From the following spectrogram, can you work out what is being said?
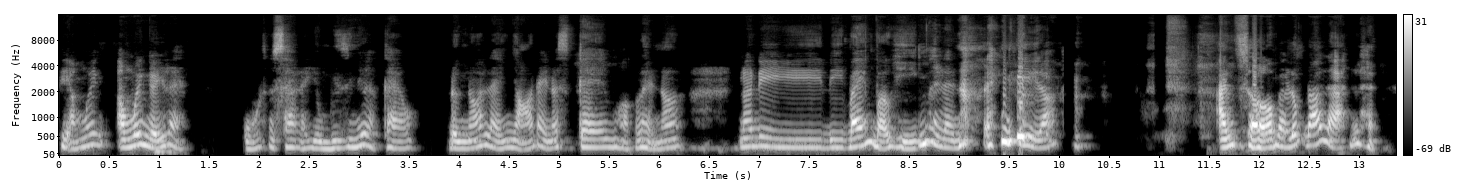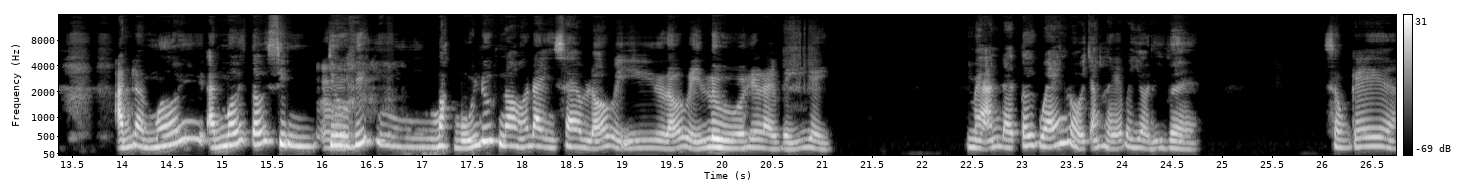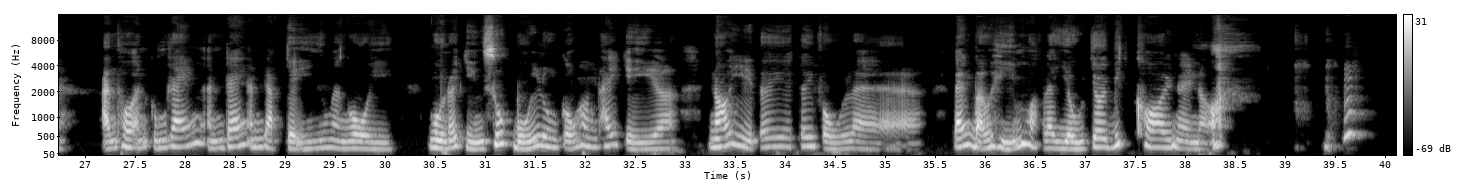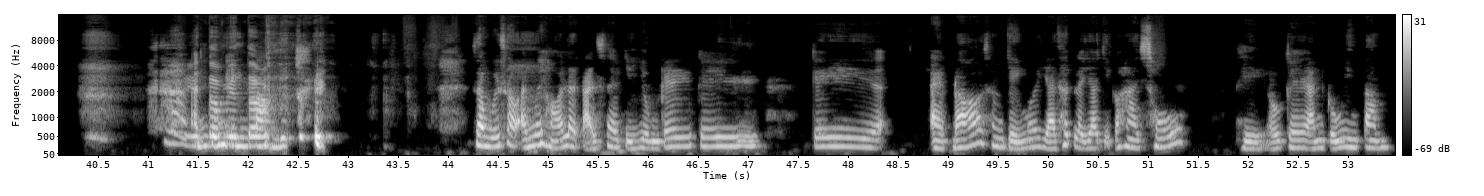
thì ông mới ông mới nghĩ là ủa sao lại dùng business account đừng nói là nhỏ này nó scam hoặc là nó nó đi đi bán bảo hiểm hay là nó bán cái gì đó. Ảnh sợ mà lúc đó là ảnh là ảnh là mới ảnh mới tới xin chưa ừ. biết mặt mũi nước non ở đây sao lỡ bị lỡ bị lừa hay là bị gì. Mà anh đã tới quán rồi chẳng lẽ bây giờ đi về xong cái ảnh thôi ảnh cũng ráng ảnh ráng ảnh gặp chị nhưng mà ngồi ngồi nói chuyện suốt buổi luôn cũng không thấy chị à, nói gì tới tới vụ là bán bảo hiểm hoặc là dụ chơi bitcoin này nọ. Anh cũng yên tâm. xong bữa sau anh mới hỏi là tại sao chị dùng cái cái cái ad đó xong chị mới giải thích là do chị có hai số. Thì ok anh cũng yên tâm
